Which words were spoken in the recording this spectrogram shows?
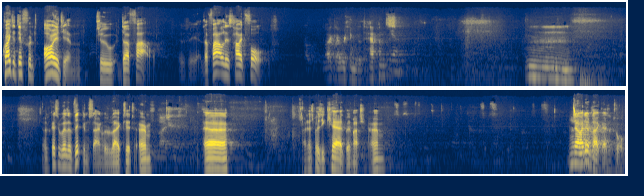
quite a different origin to the foul. The foul is how it falls. Like everything that happens. Hmm. I guess whether Wittgenstein would have liked it. Um, uh, I don't suppose he cared very much. Um, no, I don't like that at all.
